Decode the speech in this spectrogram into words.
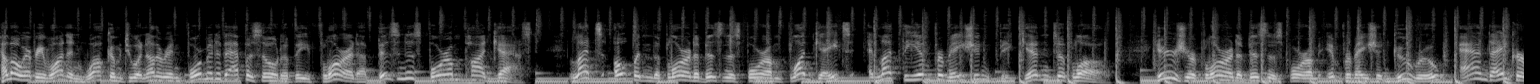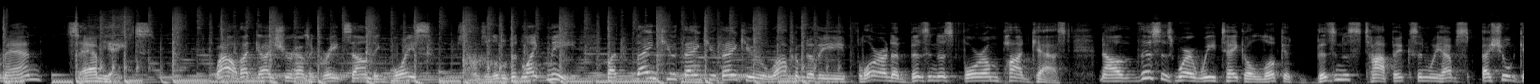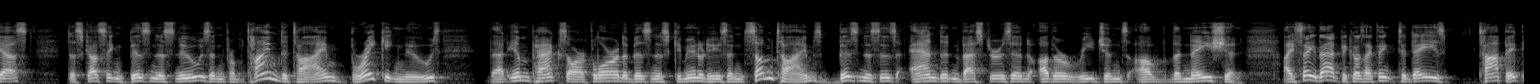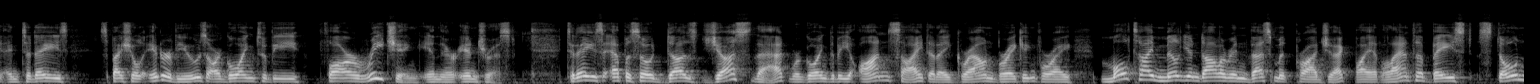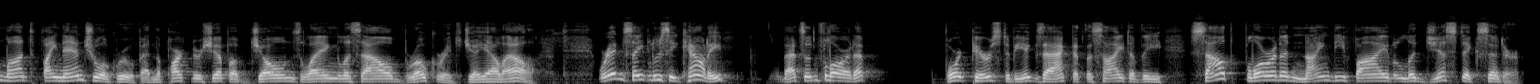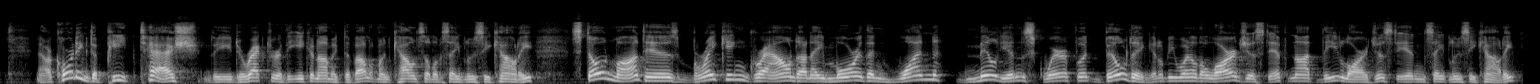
Hello, everyone, and welcome to another informative episode of the Florida Business Forum podcast. Let's open the Florida Business Forum floodgates and let the information begin to flow. Here's your Florida Business Forum information guru and anchorman, Sam Yates. Wow, that guy sure has a great sounding voice. Sounds a little bit like me. But thank you, thank you, thank you. Welcome to the Florida Business Forum podcast. Now, this is where we take a look at business topics and we have special guests discussing business news and from time to time, breaking news that impacts our Florida business communities and sometimes businesses and investors in other regions of the nation. I say that because I think today's topic and today's special interviews are going to be far reaching in their interest. Today's episode does just that. We're going to be on site at a groundbreaking for a multi million dollar investment project by Atlanta based Stonemont Financial Group and the partnership of Jones Lang LaSalle Brokerage, JLL. We're in St. Lucie County, that's in Florida. Fort Pierce, to be exact, at the site of the South Florida 95 Logistics Center. Now, according to Pete Tesch, the director of the Economic Development Council of St. Lucie County, Stonemont is breaking ground on a more than 1 million square foot building. It'll be one of the largest, if not the largest, in St. Lucie County,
